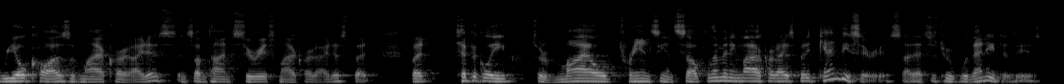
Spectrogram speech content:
real cause of myocarditis and sometimes serious myocarditis, but but typically sort of mild, transient, self-limiting myocarditis, but it can be serious. Uh, that's true with any disease.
